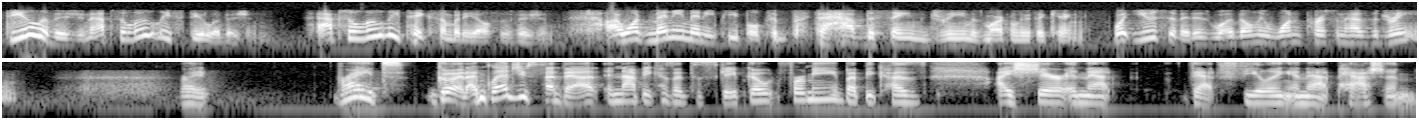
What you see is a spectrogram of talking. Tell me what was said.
steal a vision, absolutely steal a vision. Absolutely take somebody else's vision. I want many, many people to, to have the same dream as Martin Luther King. What use of it is if only one person has the dream? Right. Right. Good. I'm glad you said that, and not because it's a scapegoat for me, but because I share in that that feeling and that passion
